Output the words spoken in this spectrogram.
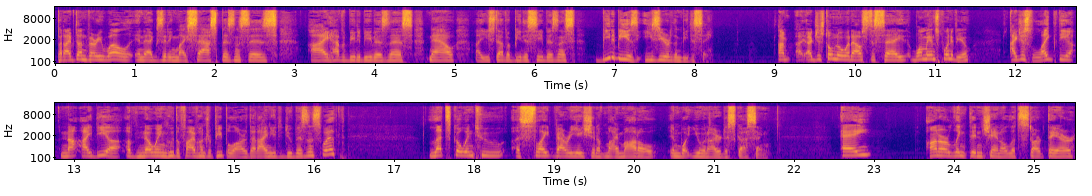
but I've done very well in exiting my SaaS businesses. I have a B2B business now. I used to have a B2C business. B2B is easier than B2C. I'm, I just don't know what else to say. One man's point of view. I just like the idea of knowing who the 500 people are that I need to do business with. Let's go into a slight variation of my model in what you and I are discussing. A, on our LinkedIn channel, let's start there.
